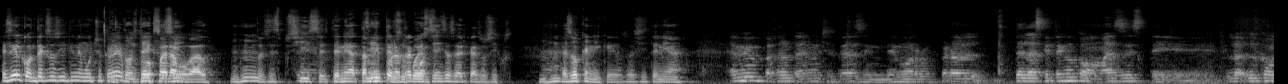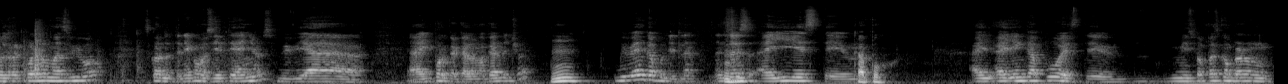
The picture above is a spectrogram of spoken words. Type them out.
Es que el contexto sí tiene mucho que El ver. pues, contexto, papá era sí. abogado. Entonces, pues, sí, se tenía, también Sí, tenía otra conciencia acerca de sus hijos. Eso que ni qué, o sea, sí tenía... A mí me pasaron también muchas cosas de, de morro, pero de las que tengo como más, este, lo- como el recuerdo más vivo, es cuando tenía como 7 años, vivía ahí por Cacalomacán, de hecho, mm, vivía en Caputitlán. Entonces ahí, este, Capu. ahí, ahí en Capu, este, mis papás compraron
